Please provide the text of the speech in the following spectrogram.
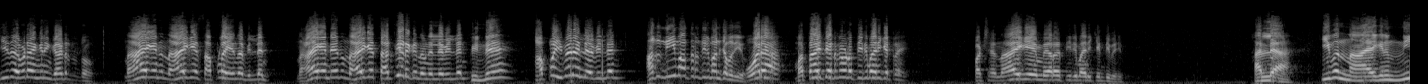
ഇത് എവിടെയെങ്കിലും കേട്ടിട്ടുണ്ടോ? നായകന് നായികയെ സപ്ലൈ ചെയ്യുന്ന വില്ലൻ നായകന്റെ നായികയെ തട്ടിയെടുക്കുന്നില്ലേ വില്ലൻ പിന്നെ? അപ്പൊ ഇവരല്ലേ വില്ലൻ? അത് നീ മാത്രം തീരുമാനിച്ചാൽ മതിയോ? ഓരാ മത്തായി ചേട്ടനോട് തീരുമാനിക്കട്ടെ. പക്ഷെ നായികയും വേറെ തീരുമാനിക്കേണ്ടി വരും. അല്ല ഇവൻ നായകനും നീ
